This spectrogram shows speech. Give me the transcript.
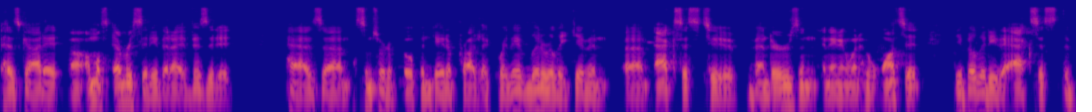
has got it. Uh, almost every city that I visited has um, some sort of open data project where they've literally given um, access to vendors and, and, anyone who wants it the ability to access the,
